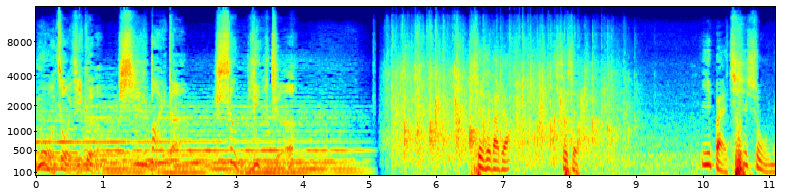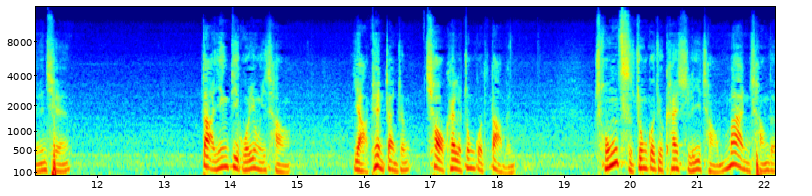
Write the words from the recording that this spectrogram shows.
莫做一个失败的胜利者。谢谢大家，谢谢。一百七十五年前，大英帝国用一场鸦片战争撬开了中国的大门，从此中国就开始了一场漫长的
